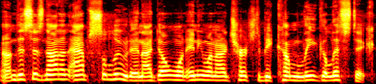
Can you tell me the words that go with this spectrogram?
Um, this is not an absolute, and I don't want anyone in our church to become legalistic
